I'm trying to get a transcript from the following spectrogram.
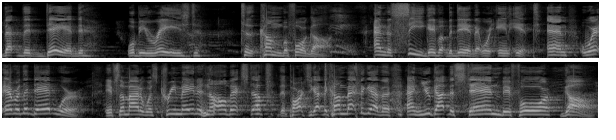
that the dead will be raised to come before God. And the sea gave up the dead that were in it. And wherever the dead were, if somebody was cremated and all that stuff, the parts you got to come back together and you got to stand before God.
